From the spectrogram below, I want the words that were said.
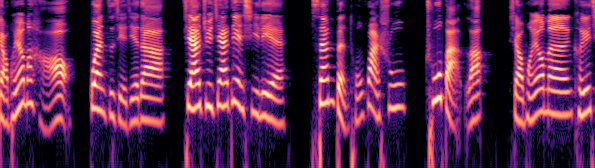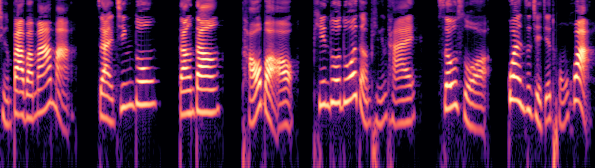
小朋友们好，罐子姐姐的家具家电系列三本童话书出版了，小朋友们可以请爸爸妈妈在京东、当当、淘宝、拼多多等平台搜索“罐子姐姐童话”，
